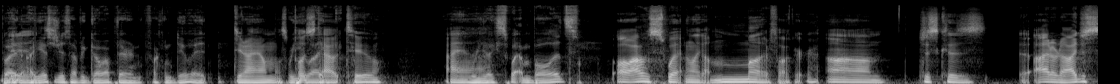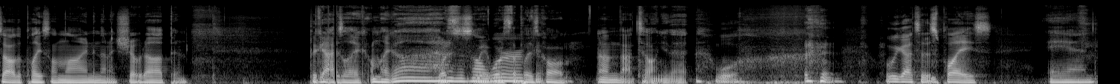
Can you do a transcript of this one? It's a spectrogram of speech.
But I guess you just have to go up there and fucking do it. dude, I almost Were you, pussed like- out too. I uh, Were you like sweating bullets? Oh, I was sweating like a motherfucker. Um, just because I don't know. I just saw the place online and then I showed up and the guy's like, I'm like, ah, how What's, does this all wait, work? what's the place called? I'm not telling you that. Well, we got to this place and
